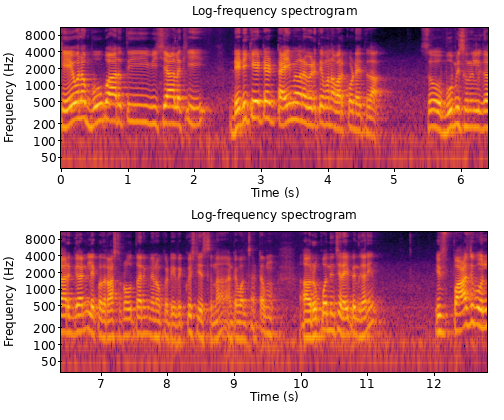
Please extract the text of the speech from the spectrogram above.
కేవలం భూభారతి విషయాలకి డెడికేటెడ్ టైం ఏమైనా పెడితే ఏమైనా వర్కౌట్ అవుతుందా? సో భూమి సునీల్ గారికి కానీ లేకపోతే రాష్ట్ర ప్రభుత్వానికి నేను ఒకటి రిక్వెస్ట్ చేస్తున్నా. అంటే వాళ్ళ చట్టం ఆ, రూపొందించి అయిపోయింది. కానీ ఇఫ్ పాసిబుల్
